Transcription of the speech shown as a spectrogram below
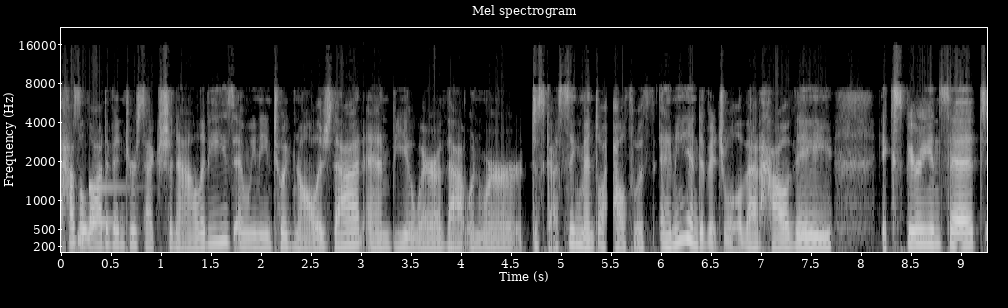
has a lot of intersectionalities and we need to acknowledge that and be aware of that when we're discussing mental health with any individual that how they experience mm-hmm. it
